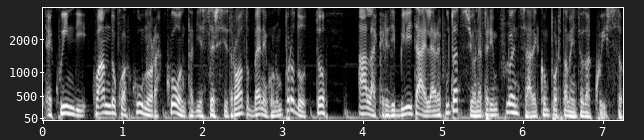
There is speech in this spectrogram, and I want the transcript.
E quindi quando qualcuno racconta di essersi trovato bene con un prodotto, ha la credibilità e la reputazione per influenzare il comportamento d'acquisto.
